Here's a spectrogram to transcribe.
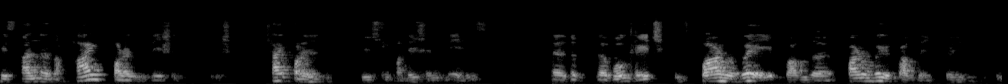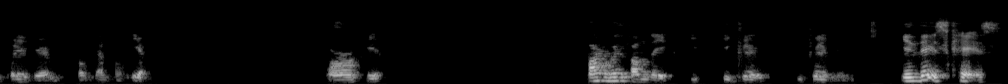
is under the high polarization condition, high polarization condition means uh, the, the voltage is far away from the far away from the equilibrium, for example here or here, far away from the equilibrium. In this case,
